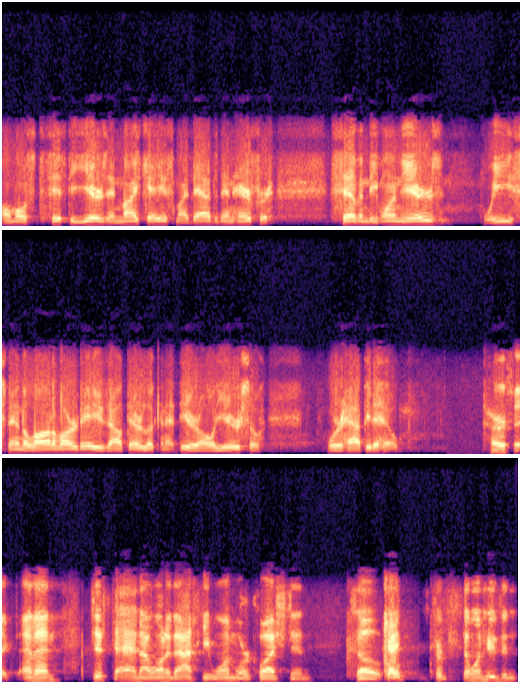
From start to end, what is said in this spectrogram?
almost 50 years in my case. My dad's been here for 71 years, and we spend a lot of our days out there looking at deer all year, so we're happy to help. Perfect. And then just to end, I wanted to ask you one more question. So, okay. for someone who's in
